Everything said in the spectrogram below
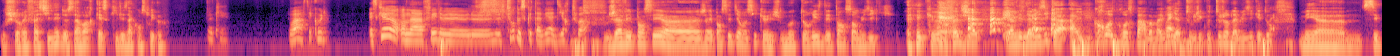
où je serais fasciné de savoir qu'est-ce qui les a construits eux. Ok. Waouh, c'est cool. Est-ce que on a fait le, le- le tour de ce que tu avais à dire toi? J'avais pensé, euh, j'avais pensé dire aussi que je m'autorise des temps sans musique et que en fait, je, la, la musique a, a une grosse grosse part dans ma vie. Ouais. Il y a tout, j'écoute toujours de la musique et tout, Ouais. mais euh, c'est,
